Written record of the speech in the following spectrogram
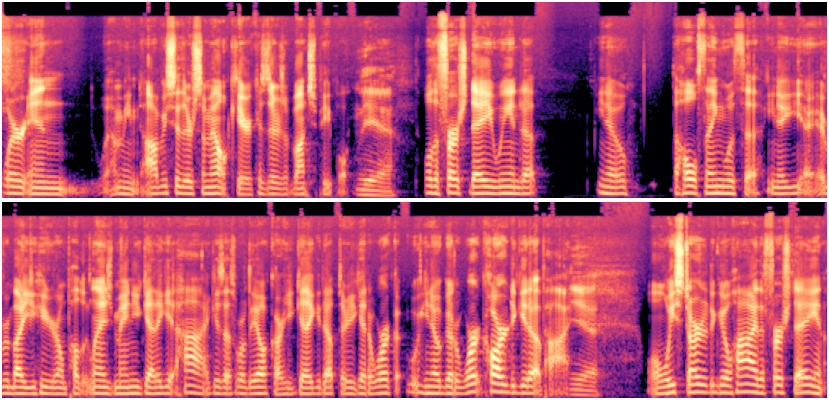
we're in. I mean, obviously there's some elk here because there's a bunch of people. Yeah. Well, the first day we ended up, you know, the whole thing with the, you know, you, everybody you hear on public lands, man, you got to get high because that's where the elk are. You got to get up there. You got to work, you know, go to work hard to get up high. Yeah. Well, we started to go high the first day, and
